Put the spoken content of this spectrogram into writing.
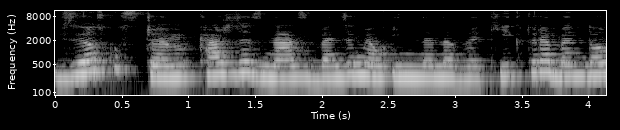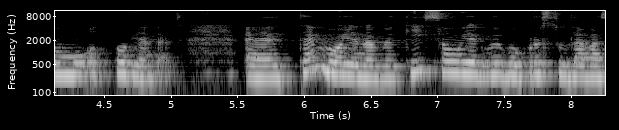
w związku z czym każdy z nas będzie miał inne nawyki, które będą mu odpowiadać. E, Te moje nawyki są jakby po prostu dla Was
